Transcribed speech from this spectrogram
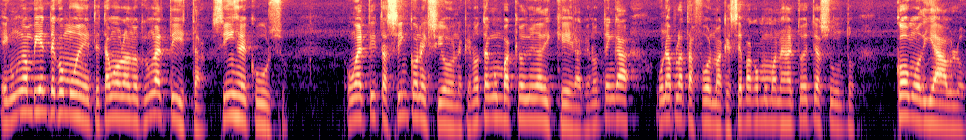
en un ambiente como este, estamos hablando que un artista sin recursos, un artista sin conexiones, que no tenga un vaqueo de una disquera, que no tenga una plataforma que sepa cómo manejar todo este asunto, ¿cómo diablo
